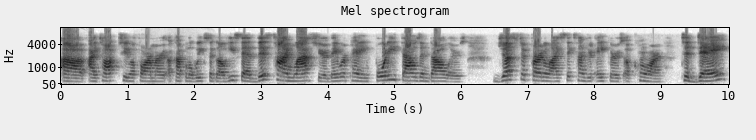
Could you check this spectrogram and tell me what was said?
Uh, I talked to a farmer a couple of weeks ago. He said this time last year they were paying forty thousand dollars just to fertilize 600 acres of corn. Today,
